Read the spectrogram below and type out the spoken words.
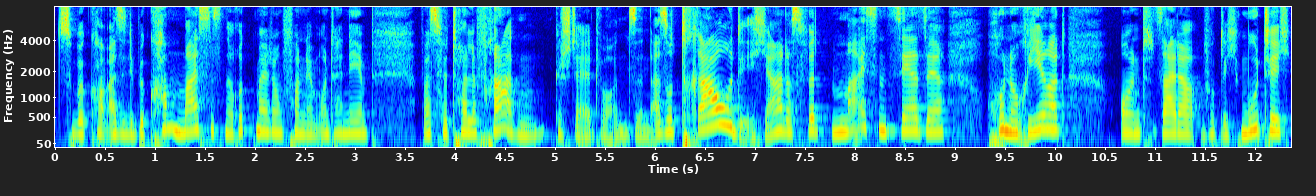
zu bekommen. Also die bekommen meistens eine Rückmeldung von dem Unternehmen, was für tolle Fragen gestellt worden sind. Also trau dich, ja, das wird meistens sehr, sehr honoriert und sei da wirklich mutig.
